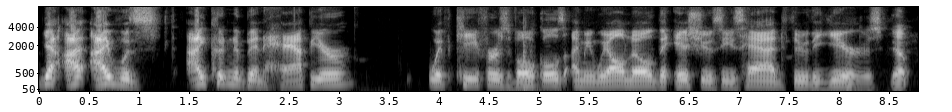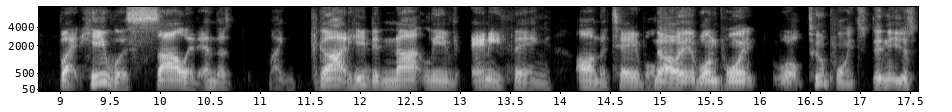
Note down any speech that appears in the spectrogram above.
Yeah, I, I was I couldn't have been happier with Kiefer's vocals. I mean, we all know the issues he's had through the years. Yep. But he was solid and the my God, he did not leave anything on the table. No, at one point, well, two points, didn't he? Just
